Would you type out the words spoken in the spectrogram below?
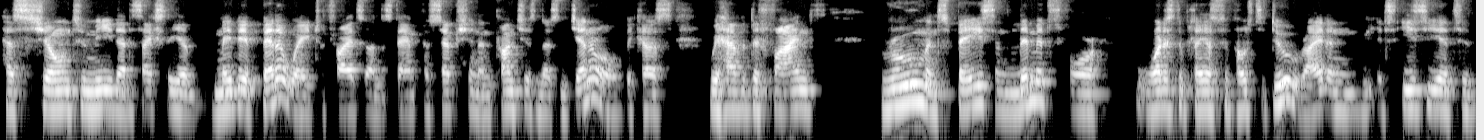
has shown to me that it's actually a maybe a better way to try to understand perception and consciousness in general because we have a defined room and space and limits for what is the player supposed to do right? And it's easier to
